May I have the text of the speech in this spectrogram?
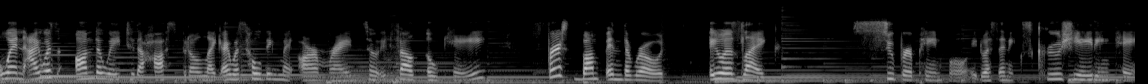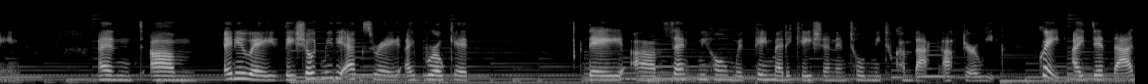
when I was on the way to the hospital, like I was holding my arm, right? So it felt okay. First bump in the road, it was like super painful. It was an excruciating pain. And um, anyway, they showed me the x ray. I broke it they um, sent me home with pain medication and told me to come back after a week. Great, I did that.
